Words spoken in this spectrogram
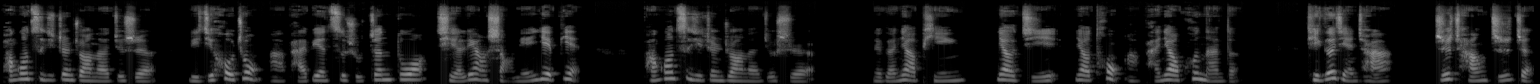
膀胱刺激症状呢，就是里积厚重啊，排便次数增多且量少，粘液便。膀胱刺激症状呢，就是那个尿频、尿急、尿痛啊，排尿困难等。体格检查，直肠直诊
